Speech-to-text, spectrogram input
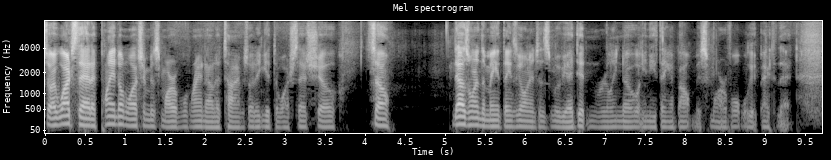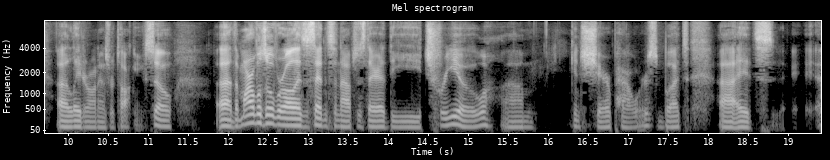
so I watched that. I planned on watching Miss Marvel, ran out of time, so I didn't get to watch that show. So that was one of the main things going into this movie. I didn't really know anything about Miss Marvel. We'll get back to that uh, later on as we're talking. So, uh, the Marvels overall, as I said in synopsis there, the trio um, can share powers, but uh, it's a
